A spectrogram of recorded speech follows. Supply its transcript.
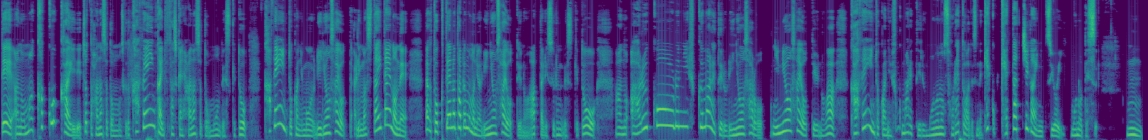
で、あの、まあ、過去回でちょっと話したと思うんですけど、カフェイン回で確かに話したと思うんですけど、カフェインとかにも利尿作用ってあります。大体のね、なんか特定の食べ物には利尿作用っていうのはあったりするんですけど、あの、アルコールに含まれてる利尿作用、利尿作用っていうのは、カフェインとかに含まれているもののそれとはですね、結構桁違いに強いものです。うん。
